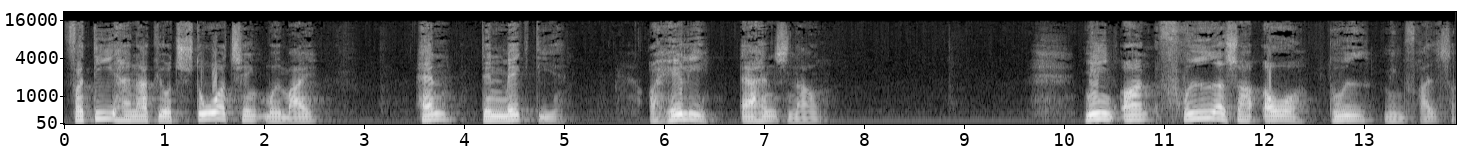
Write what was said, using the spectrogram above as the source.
fordi han har gjort store ting mod mig. Han, den mægtige, og hellig er hans navn. Min ånd fryder sig over Gud, min frelser.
